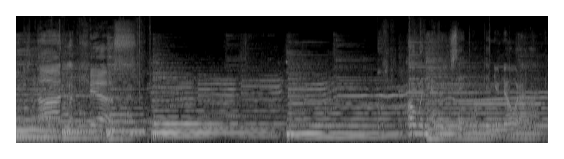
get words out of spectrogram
It's not a kiss. Oh, whatever you say, pumpkin, you know what I like.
